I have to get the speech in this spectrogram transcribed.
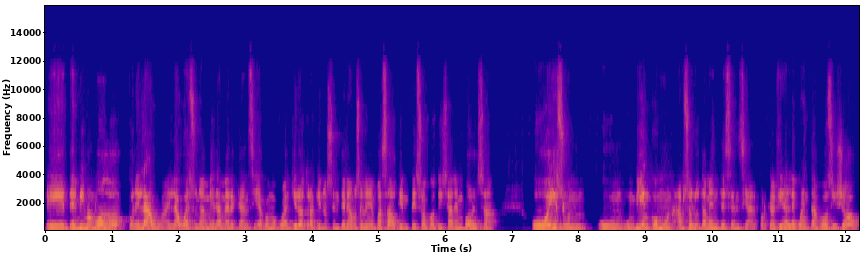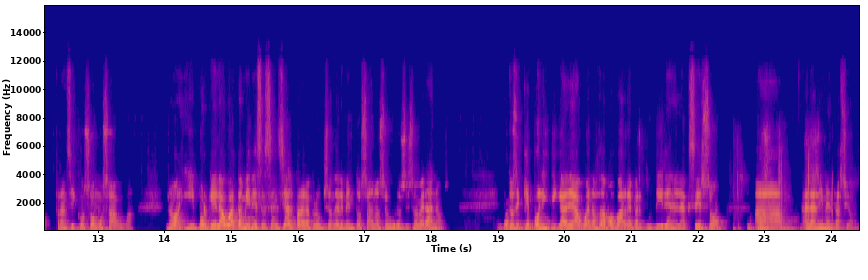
Eh, del mismo modo, con el agua. El agua es una mera mercancía como cualquier otra que nos enteramos el año pasado que empezó a cotizar en bolsa, o es un, un bien común absolutamente esencial, porque al final de cuentas vos y yo, Francisco, somos agua. ¿no? Y porque el agua también es esencial para la producción de alimentos sanos, seguros y soberanos. Entonces, ¿qué política de agua nos damos va a repercutir en el acceso a, la alimentación?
